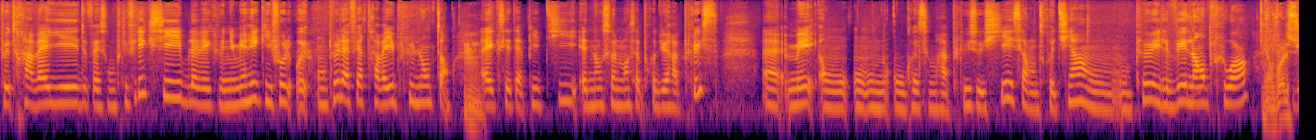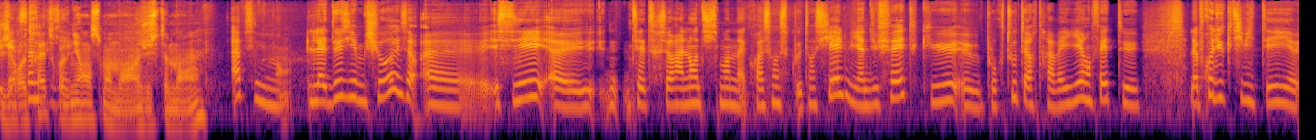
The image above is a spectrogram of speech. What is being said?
peut travailler de façon plus flexible avec le numérique. Il faut, on peut la faire travailler plus longtemps hmm. avec cet appétit. Et non seulement ça produira plus, euh, mais on, consommera plus aussi et ça entretient. On, peut élever l'emploi. Et on voit le sujet retraite revenir en ce moment, hein, justement. Hein. Absolument. La deuxième chose, euh, c'est euh, ce ralentissement de la croissance potentielle vient du fait que euh, pour toute heure travaillée, en fait, euh, la productivité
